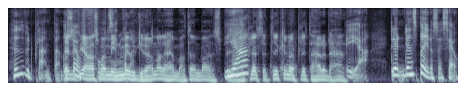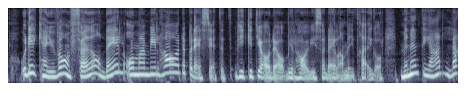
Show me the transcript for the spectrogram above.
huvudplantan. Det är lite grann som med min murgröna där hemma. Att den bara sprider. Ja. Plötsligt dyker den upp lite här och där. Ja, den, den sprider sig så. Och det kan ju vara en fördel om man vill ha det på det sättet, vilket jag då vill ha i vissa delar av min trädgård. Men inte i alla.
